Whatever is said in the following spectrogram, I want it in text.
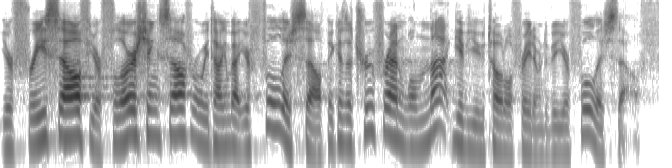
your free self, your flourishing self, or are we talking about your foolish self? Because a true friend will not give you total freedom to be your foolish self.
